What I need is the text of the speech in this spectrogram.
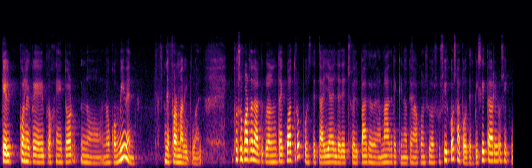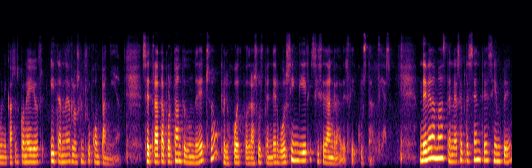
que con el que el progenitor no, no, conviven de forma habitual. Por su parte, el artículo 94 pues, detalla el derecho del padre o de la madre que no tenga consigo a sus hijos a poder visitarlos y comunicarse con ellos y tenerlos en su compañía. Se trata, por tanto, de un derecho que el juez podrá suspender o extinguir si se dan graves circunstancias. Debe además tenerse presente siempre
